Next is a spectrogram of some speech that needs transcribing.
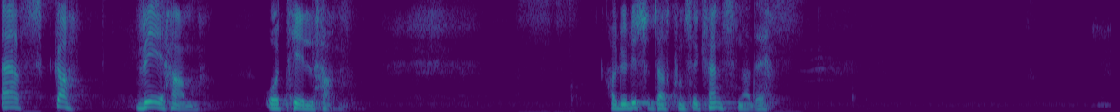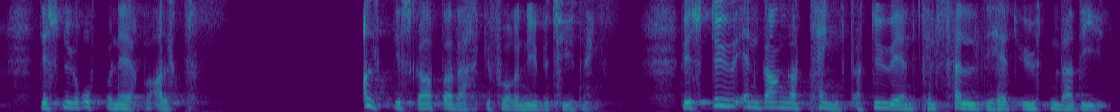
er skapt ved ham og til ham. Har du lyst til å ta konsekvensen av det? Det snur opp og ned på alt. Alt i skaperverket får en ny betydning. Hvis du en gang har tenkt at du er en tilfeldighet uten verdi,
